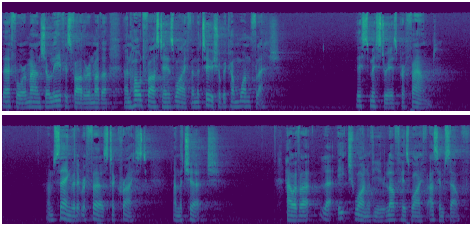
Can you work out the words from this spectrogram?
Therefore, a man shall leave his father and mother and hold fast to his wife, and the two shall become one flesh. This mystery is profound. I'm saying that it refers to Christ and the church. However, let each one of you love his wife as himself,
